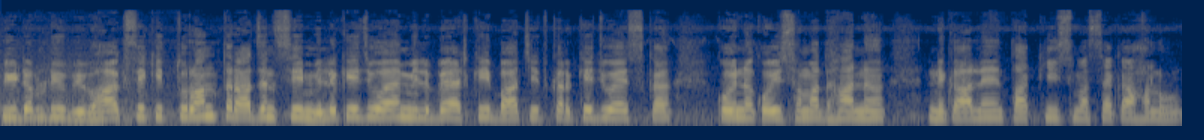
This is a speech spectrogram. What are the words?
पीडब्ल्यू विभाग से कि तुरंत राजन से मिल के जो है, मिल बैठ के बातचीत करके जो है इसका कोई ना कोई समाधान निकालें ताकि समस्या का हल हो।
